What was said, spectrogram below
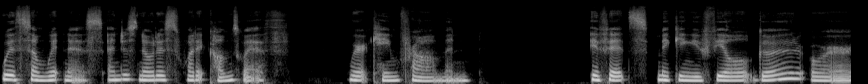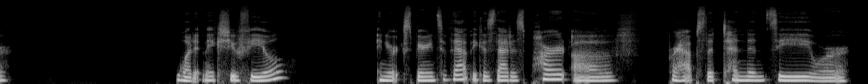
with some witness and just notice what it comes with where it came from and if it's making you feel good or what it makes you feel and your experience of that, because that is part of perhaps the tendency or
